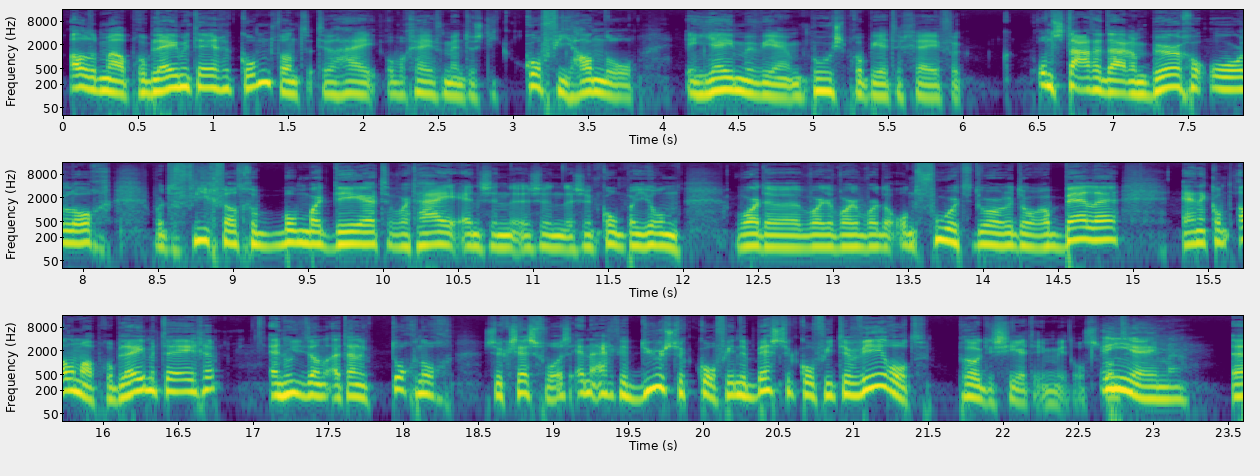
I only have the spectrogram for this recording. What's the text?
allemaal problemen tegenkomt. Want terwijl hij op een gegeven moment dus die koffiehandel in Jemen weer een boost probeert te geven, ontstaat er daar een burgeroorlog. Wordt het vliegveld gebombardeerd. Wordt hij en zijn, zijn, zijn compagnon worden, worden, worden, worden ontvoerd door, door rebellen. En er komt allemaal problemen tegen. En hoe hij dan uiteindelijk toch nog succesvol is. En eigenlijk de duurste koffie en de beste koffie ter wereld produceert inmiddels. Want, in Jemen. Uh,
